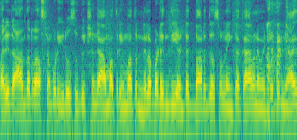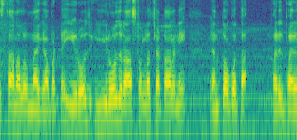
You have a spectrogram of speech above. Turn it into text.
పరి ఆంధ్ర రాష్ట్రం కూడా ఈరోజు సుభిక్షంగా ఆ మాత్రం ఈ మాత్రం నిలబడింది అంటే భారతదేశంలో ఇంకా కారణం ఏంటంటే న్యాయస్థానాలు ఉన్నాయి కాబట్టి ఈరోజు ఈ రోజు రాష్ట్రంలో చట్టాలని ఎంతో కొంత పరి పరి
